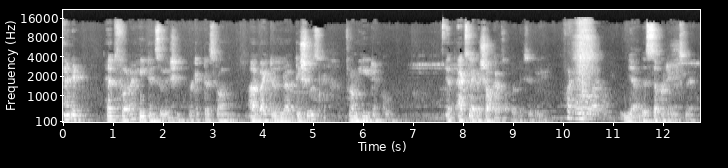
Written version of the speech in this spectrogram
And it helps for a heat insulation, protect us from our vital uh, tissues from heat and cold. It acts like a shock absorber basically. For the lower. Yeah, this subcutaneous layer.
